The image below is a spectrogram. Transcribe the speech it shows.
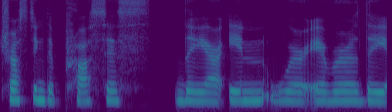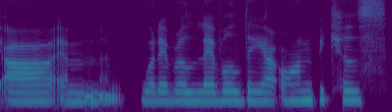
trusting the process they are in wherever they are and whatever level they are on because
